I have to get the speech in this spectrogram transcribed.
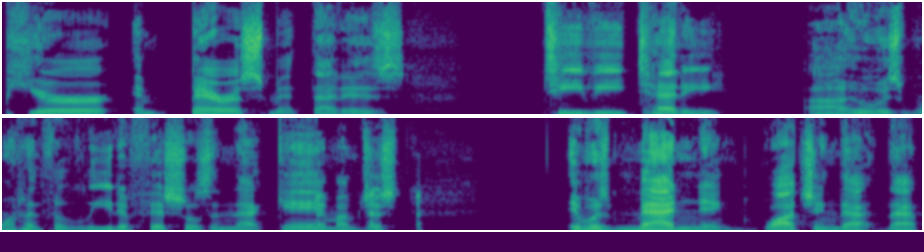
pure embarrassment that is TV Teddy, uh, who was one of the lead officials in that game. I'm just. It was maddening watching that that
